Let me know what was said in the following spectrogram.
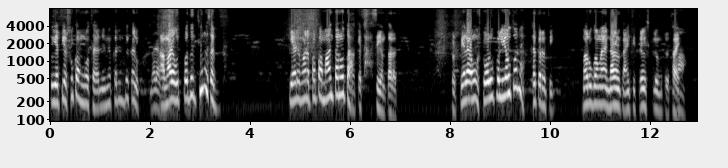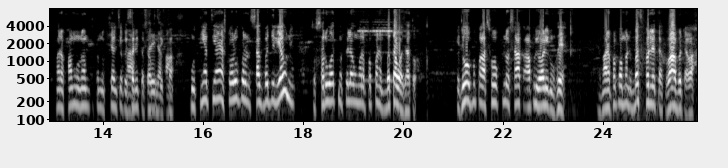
તો એ અત્યારે શું કામ ન થાય? અને મેં કરીને દેખાડ્યું. આ મારે ઉત્પાદન થયું ને સાહેબ? ત્યારે મારા પપ્પા માનતા નહોતા કે થશે એમ તારાથી પણ પેલા હું સ્ટોલ ઉપર લઈ આવતો ને ખેતરથી મારું ગામ અહીંયા નારણકા અહીંથી ત્રેવીસ કિલોમીટર થાય. મારા ફાર્મનું નામ તમને ખ્યાલ છે કે સરિતા. હું. ત્યાંથી અહીંયા સ્ટોલ ઉપર શાકભાજી લઈ આવું ને તો શરૂઆતમાં પેલા હું મારા પપ્પાને બતાવવા જતો. કે જો પપ્પા સો કિલો શાક આપણી વાડીનું છે મારા પપ્પા મને બસ ફરી લેતા વાહ બેટા વાહ.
